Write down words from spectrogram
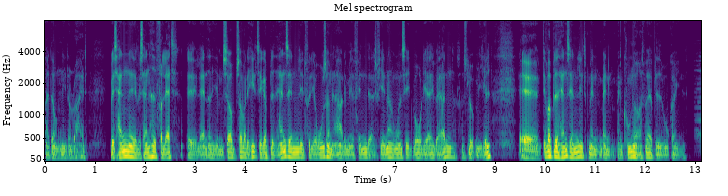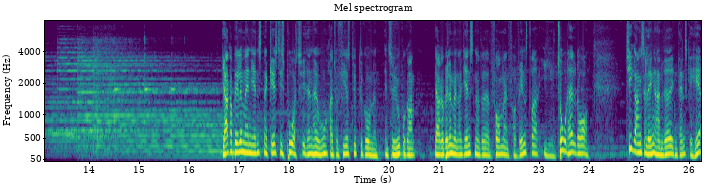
I don't need a ride hvis han, øh, hvis han havde forladt øh, landet, jamen så, så var det helt sikkert blevet hans endeligt, fordi russerne har det med at finde deres fjender, uanset hvor de er i verden, og så slå dem ihjel. Øh, det var blevet hans endeligt, men, men man kunne også være blevet Ukraine. Jakob Ellemann Jensen er gæst i Sport i den her uge, Radio 4's dybtegående interviewprogram. Jakob Ellemann Jensen har været formand for Venstre i to og et halvt år. 10 gange så længe har han været i den danske her.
